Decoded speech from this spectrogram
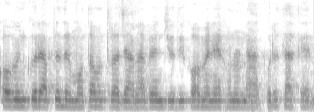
কমেন্ট করে আপনাদের মতামতটা জানাবেন, যদি কমেন্ট এখনও না করে থাকেন।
